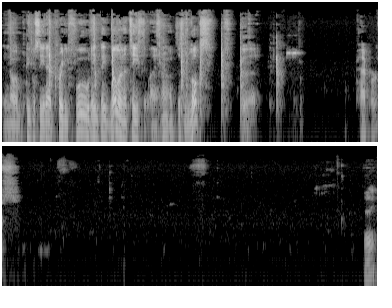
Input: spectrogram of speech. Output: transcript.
You know, people see that pretty food, they they willing to taste it. Like, oh, it just looks good. Peppers. Okay.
